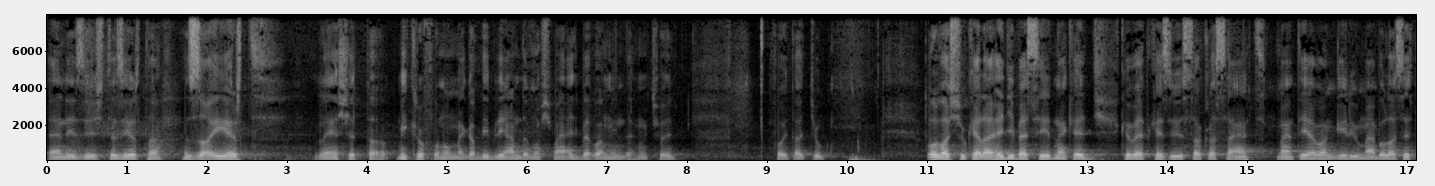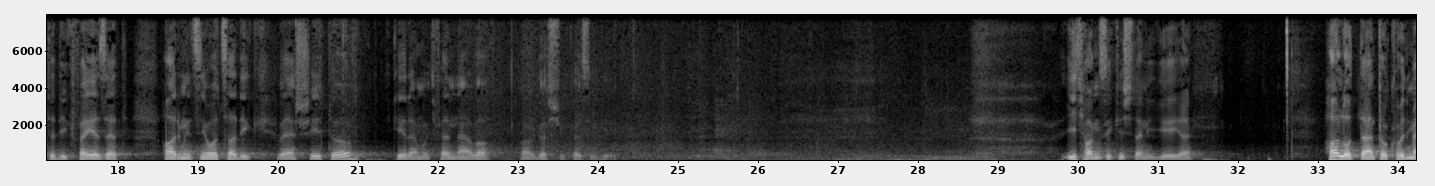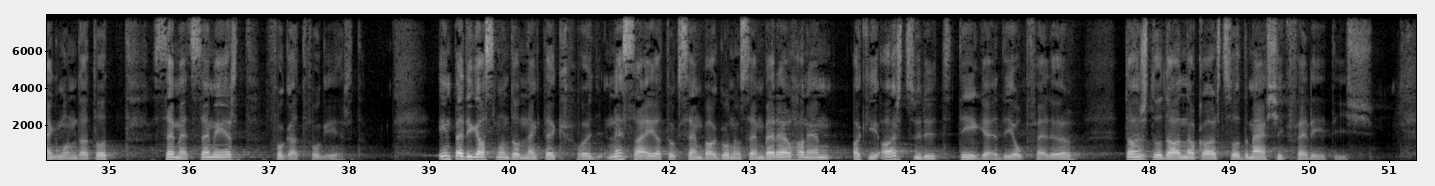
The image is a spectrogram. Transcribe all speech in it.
elnézést ezért a zajért. Leesett a mikrofonom, meg a Bibliám, de most már egybe van minden, úgyhogy folytatjuk. Olvassuk el a hegyi beszédnek egy következő szakaszát, Máté evangéliumából az 5. fejezet 38. versétől. Kérem, hogy fennállva hallgassuk az igét. Így hangzik Isten igéje. Hallottátok, hogy megmondatott, szemet szemért, fogad fogért. Én pedig azt mondom nektek, hogy ne szálljatok szembe a gonosz emberrel, hanem aki arcülüt téged jobb felől, tartsd oda annak arcod másik felét is.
